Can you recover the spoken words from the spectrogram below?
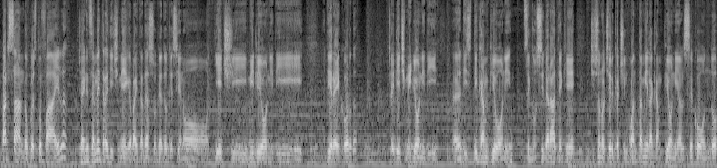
parsando questo file, cioè inizialmente era 10 megabyte, adesso credo che siano 10 milioni di, di record, cioè 10 milioni di, eh, di, di, campioni, se considerate che ci sono circa 50.000 campioni al secondo,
